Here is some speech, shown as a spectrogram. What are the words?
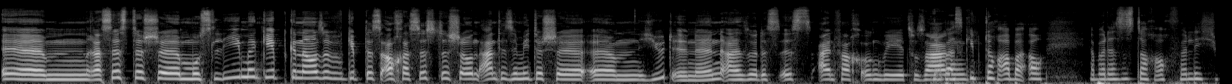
ähm, rassistische Muslime gibt, genauso gibt es auch rassistische und antisemitische ähm, Jüdinnen. Also das ist einfach irgendwie zu sagen. Ja, aber es gibt doch aber auch, aber das ist doch auch völlig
